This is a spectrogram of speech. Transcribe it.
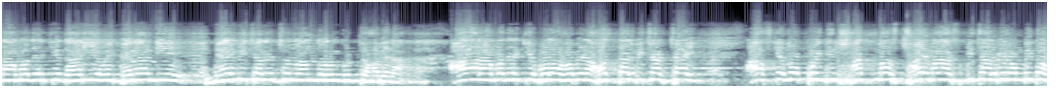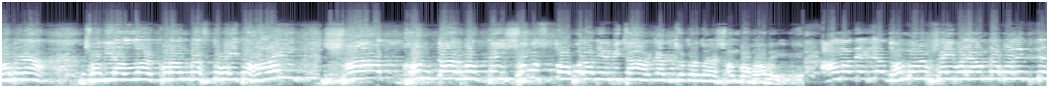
আর আমাদেরকে দাঁড়িয়ে ওই ব্যানার নিয়ে ন্যায় বিচারের জন্য আন্দোলন করতে হবে না। আর আমাদেরকে বলা হবে না, হত্যার বিচার চাই। আজকে নব্বই দিন, সাত মাস, ছয় মাস বিচার বিলম্বিত হবে না। যদি আল্লাহর কোরআন বাস্তবায়িত হয় সাত ঘণ্টার মধ্যেই সমস্ত অপরাধের বিচার কার্যকর করা সম্ভব হবে। আমাদেরকে ধর্ম ব্যবসায়ী বলে আমরা বলে দিতে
